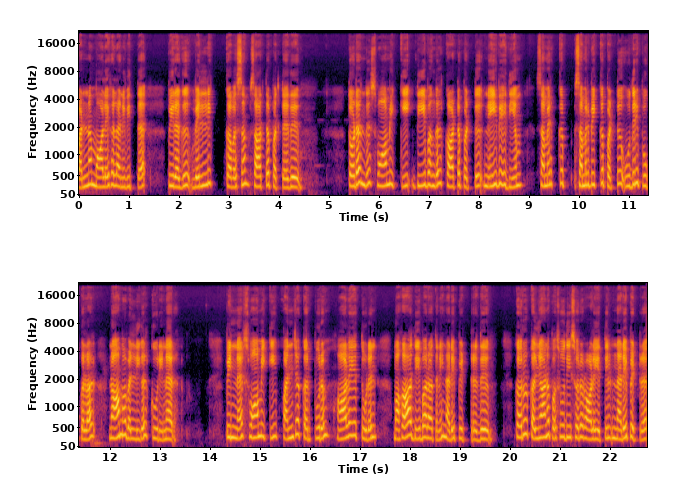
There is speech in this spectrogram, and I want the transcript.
வண்ண மாலைகள் அணிவித்த பிறகு வெள்ளி கவசம் சாத்தப்பட்டது. தொடர்ந்து சுவாமிக்கு தீபங்கள் காட்டப்பட்டு நெய்வேதியம் சமர்க்க சமர்ப்பிக்கப்பட்டு உதிரி பூக்களால் நாமவல்லிகள் கூறினர். பின்னர் சுவாமிக்கு பஞ்ச கற்பூரம் ஆலயத்துடன் மகா தீபாராதனை நடைபெற்றது. கரூர் கல்யாண பசுதீஸ்வரர் ஆலயத்தில் நடைபெற்ற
